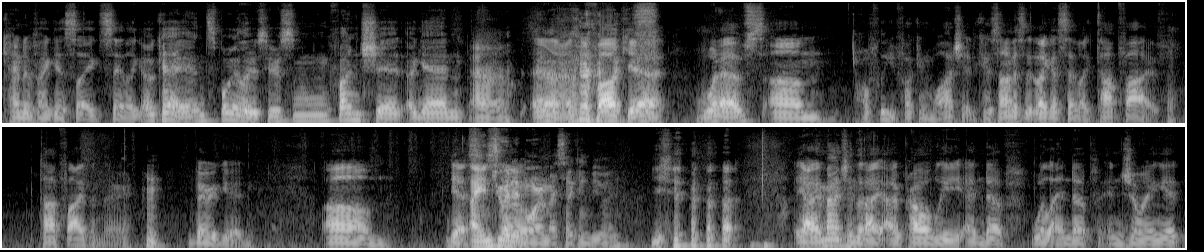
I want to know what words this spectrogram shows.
kind of, I guess, like, say, like, okay, and spoilers, here's some fun shit again. I don't know. I don't know. Fuck yeah. Whatevs. Um, hopefully you fucking watch it because honestly, like I said, like top five, top five in there. Hmm. Very good. Um, yes. I enjoyed it more in my second viewing. Yeah. yeah, I imagine that I, I probably end up will end up enjoying it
